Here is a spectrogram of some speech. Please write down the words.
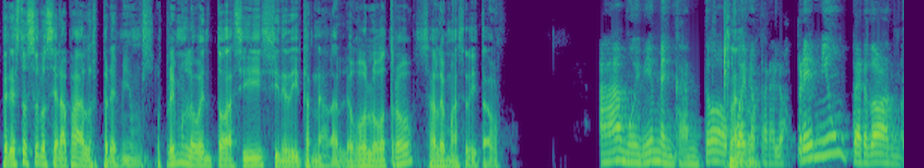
pero esto solo será para los premiums. Los premiums lo ven todo así, sin editar nada. Luego lo otro sale más editado. Ah, muy bien, me encantó. Bueno, para los premium, perdón, o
